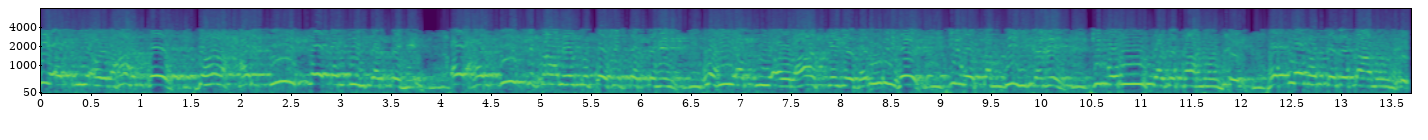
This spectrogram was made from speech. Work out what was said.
کہ اپنی اولاد کو جہاں ہر چیز سے تبدیل کرتے ہیں اور ہر چیز سکھانے کی کوشش کرتے ہیں، وہی اپنی اولاد کے لیے ضروری ہے کہ وہ تبدیل کریں کہ مرور کا جو قانون ہے، حکومت کا جو قانون ہے،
